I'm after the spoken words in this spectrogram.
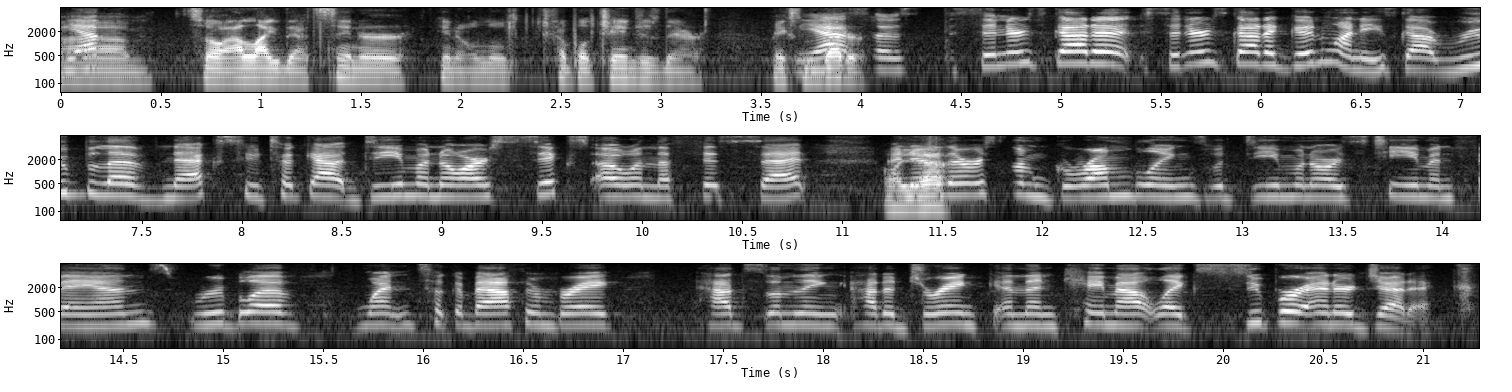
Yep. Um, so I like that Sinner. You know, a little couple of changes there makes them Yeah, better. so Sinner's got a Sinner's got a good one. He's got Rublev next, who took out De Minaur 6-0 in the fifth set. Oh, I know yeah. there were some grumblings with De Minaur's team and fans. Rublev went and took a bathroom break, had something, had a drink, and then came out like super energetic.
